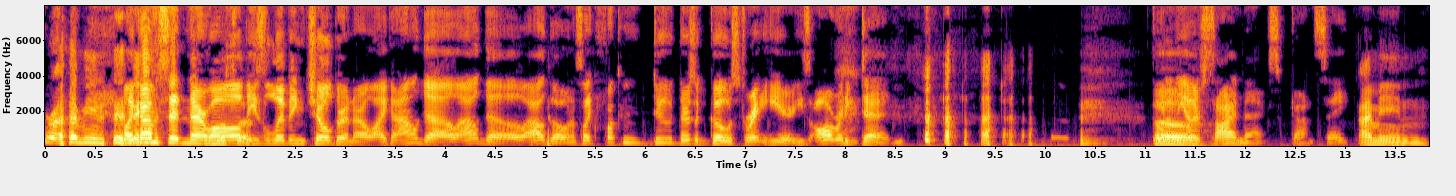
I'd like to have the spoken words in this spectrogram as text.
Right, I mean, Like I'm sitting there while all sense. these living children are like, "I'll go, I'll go, I'll go," and it's like, "Fucking dude, there's a ghost right here. He's already dead. Go to the Uh, other side, Max. God's sake." I mean,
